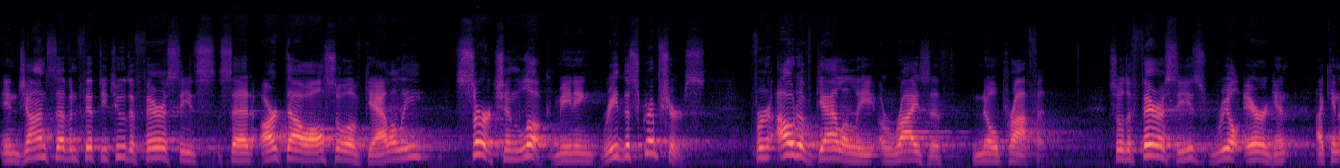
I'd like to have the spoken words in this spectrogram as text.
In John 7:52 the Pharisees said, "Art thou also of Galilee? Search and look," meaning read the scriptures. For out of Galilee ariseth no prophet. So the Pharisees, real arrogant, I, can,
